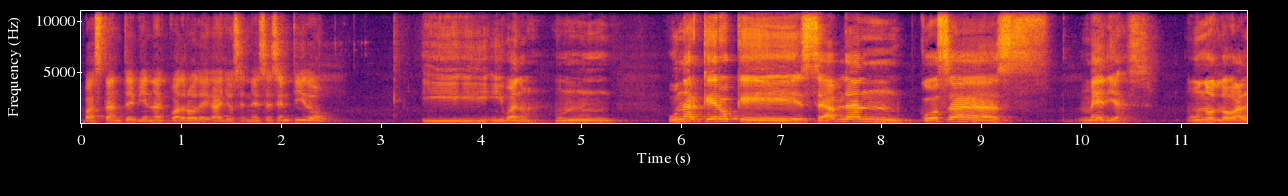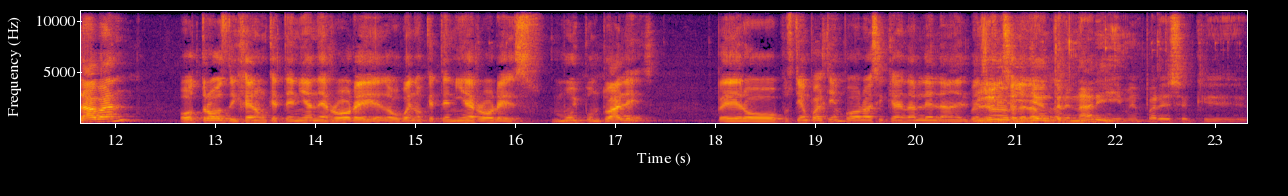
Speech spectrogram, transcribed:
bastante bien al cuadro de gallos en ese sentido. Y, bueno, un, arquero que se hablan cosas medias. Unos lo alaban, Otros dijeron que tenían errores, o bueno, que tenía errores muy puntuales. Pero pues tiempo al tiempo, ahora sí que darle la, el Pues yo beneficio lo de la duda. entrenar y me parece que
